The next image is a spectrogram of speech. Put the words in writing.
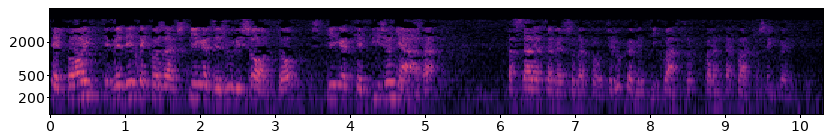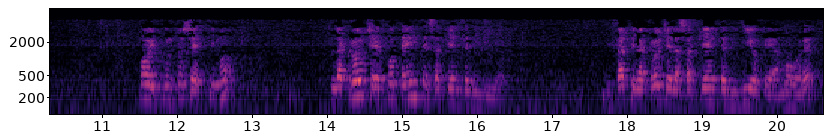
E poi vedete cosa spiega Gesù risorto? Spiega che bisognava passare attraverso la croce. Luca 24, 44 seguenti. Poi il punto settimo, la croce è potente e sapienza di Dio. Infatti la croce è la sapienza di Dio che è amore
